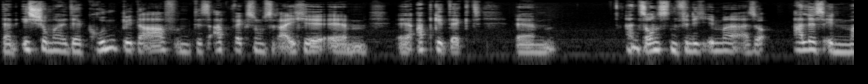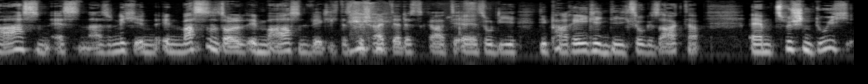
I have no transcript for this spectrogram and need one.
dann ist schon mal der Grundbedarf und das Abwechslungsreiche ähm, äh, abgedeckt. Ähm, ansonsten finde ich immer, also alles in Maßen essen, also nicht in, in Massen, sondern in Maßen wirklich. Das beschreibt ja das gerade äh, so die, die paar Regeln, die ich so gesagt habe. Ähm, zwischendurch,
